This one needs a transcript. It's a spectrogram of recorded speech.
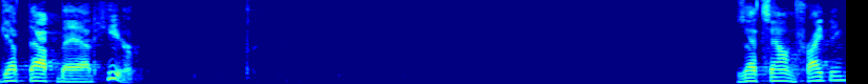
get that bad here? Does that sound frightening?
